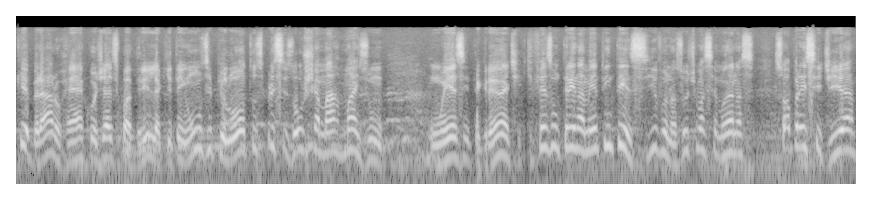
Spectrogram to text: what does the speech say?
quebrar o recorde, a esquadrilha, que tem 11 pilotos, precisou chamar mais um. Um ex-integrante que fez um treinamento intensivo nas últimas semanas só para esse dia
